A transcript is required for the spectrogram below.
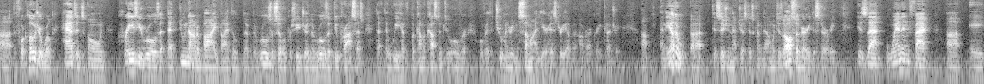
uh, the foreclosure world has its own crazy rules that, that do not abide by the, the, the, rules of civil procedure and the rules of due process that, that we have become accustomed to over, over the 200 and some odd year history of, of our great country. Uh, and the other uh, decision that just has come down, which is also very disturbing, is that when in fact uh, a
